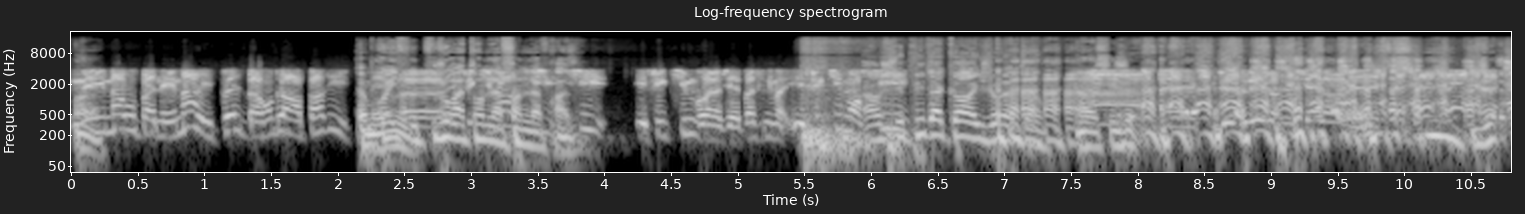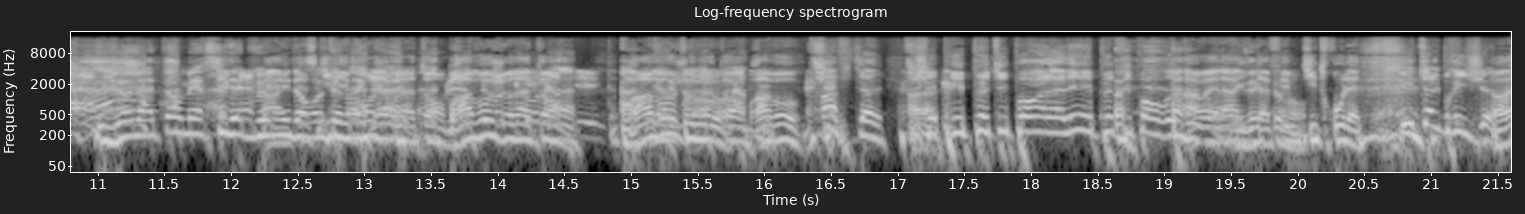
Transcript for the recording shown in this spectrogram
Voilà. Neymar ou pas Neymar, il peut être Ballon d'Or à Paris. Comme quoi, Mais il faut Euh, toujours attendre la fin de la phrase. si- si- effectivement, voilà, j'avais pas fini. Effectivement, Alors, je si. suis plus d'accord avec Jonathan. Ah, Jean-Michel, hein, Jo- Jonathan, merci d'être venu Ah, dans Rotten bon. Jonathan. Bravo, Jonathan. Bravo. Jonathan. Bravo. Ah putain, j'ai pris petit pont à l'aller et petit pont au retour. Ah ouais, là, il t'a fait une petite roulette. Little Bridge. Ouais.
